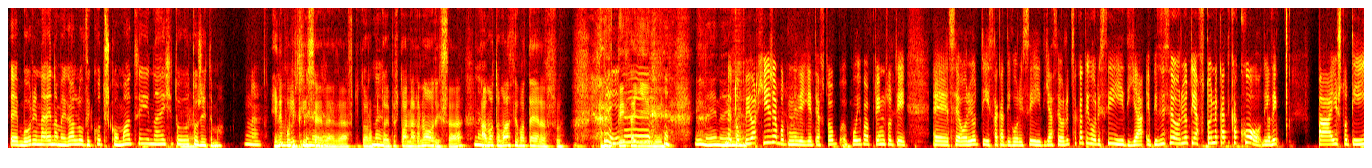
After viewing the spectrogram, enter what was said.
ε, μπορεί να, ένα μεγάλο δικό της κομμάτι να έχει το, Ναι. το ζήτημα. Ναι. Είναι πολύ στην κλεισέ έννοια. βέβαια αυτό τώρα Ναι. που το είπες, το αναγνώρισα. Ναι. Άμα το μάθει ο πατέρας σου, Ναι, τι είναι- θα γίνει; Είναι, είναι, Ναι, είναι. το οποίο αρχίζει από την ίδια, γιατί αυτό που είπα πριν, το ότι ε, θεωρεί ότι θα κατηγορηθεί η ίδια, θεωρεί ότι θα κατηγορηθεί η ίδια, επειδή θεωρεί ότι αυτό είναι κάτι κακό. Δηλαδή, πάει στο ότι η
